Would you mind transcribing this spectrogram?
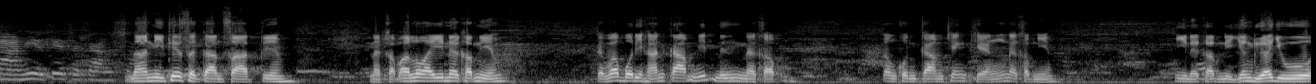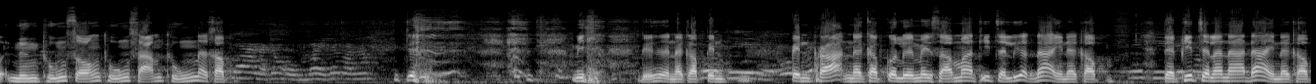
งานนี่เทศกาลนานี่เทศกาลศาสตร์ติ นะครับอร่อยนะครับนี่แต่ว่าบริหารกรามนิดนึงนะครับ ต้องคนกรามแข็งแข็งนะครับนี่นี่นะครับนี่ยังเหลืออยู่หนึ่งถุงสองถุงสามถุงนะครับแก้ก็ต้องอมไว้ใช่ไหมนะมีเด้อนะครับเป็นเป็นพระนะครับก็เลยไม่สามารถที่จะเลือกได้นะครับ แต่พิจารณาได้นะครับ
